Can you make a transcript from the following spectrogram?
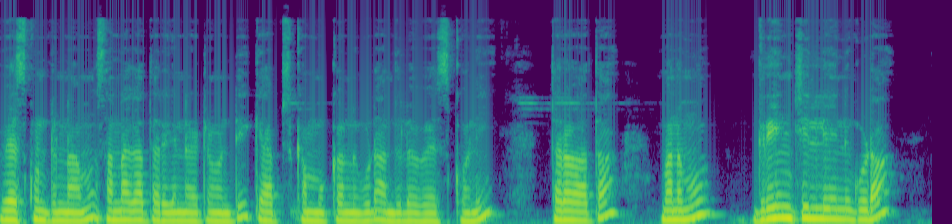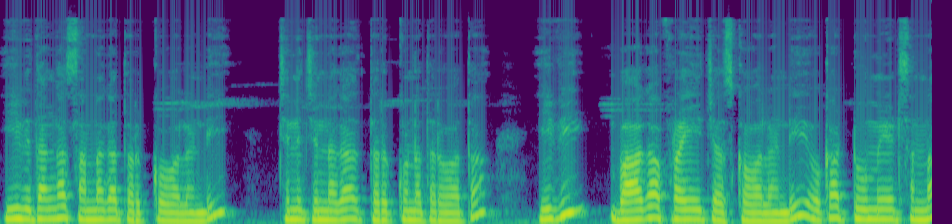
వేసుకుంటున్నాము. సన్నగా తరిగినటువంటి క్యాప్సికమ్ ముక్కలను కూడా అందులో వేసుకొని తర్వాత మనము గ్రీన్ చిల్లీని కూడా ఈ విధంగా సన్నగా తరుక్కోవాలండి. చిన్న చిన్నగా తరుక్కున్న తర్వాత ఇవి బాగా ఫ్రై చేసుకోవాలండి. ఒక టూ మినిట్స్ అన్న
